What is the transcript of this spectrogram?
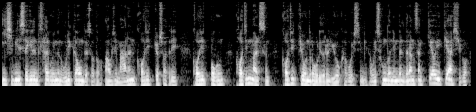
21세기를 살고 있는 우리 가운데서도 아버지 많은 거짓 교사들이 거짓 복음, 거짓 말씀, 거짓 교훈으로 우리들을 유혹하고 있습니다. 우리 성도님들 늘 항상 깨어 있게 하시고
